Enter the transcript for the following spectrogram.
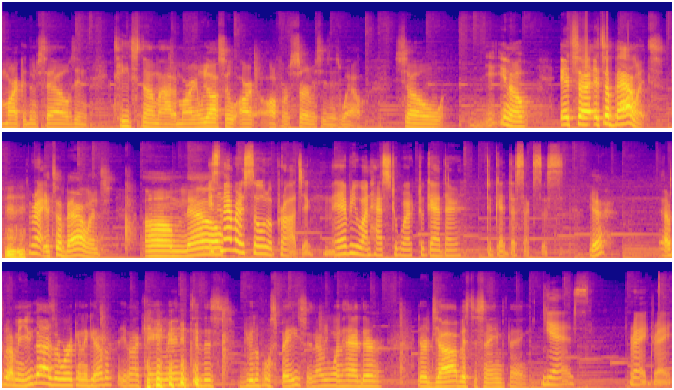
market themselves and teach them how to market. And we also art, offer services as well. So, you know, it's a it's a balance. Mm-hmm. Right. It's a balance. Um, now it's never a solo project. Everyone has to work together to get the success. Yeah. Every, I mean, you guys are working together. You know, I came into this beautiful space and everyone had their their job. It's the same thing. Yes. Right, right.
